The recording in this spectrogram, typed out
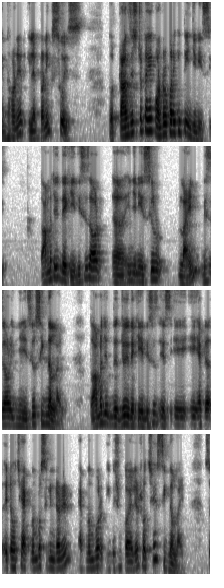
এক ধরনের ইলেকট্রনিক সুইচ তো ট্রানজিস্টরটাকে কন্ট্রোল করে কিন্তু ইঞ্জিন ইস্যু তো আমরা যদি দেখি দিস ইজ আওয়ার ইঞ্জিন ইস্যুর line this is our engine ইস্যুর সিগন্যাল লাইন তো আমরা যদি দেখি দিস ইজ একটা, এটা হচ্ছে এক নম্বর সিলিন্ডারের এক নম্বর ইগনিশন কয়েলের হচ্ছে সিগন্যাল লাইন সো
